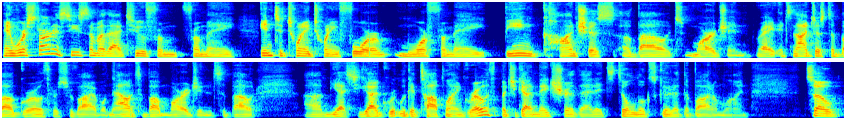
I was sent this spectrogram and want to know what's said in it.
And we're starting to see some of that too from from a into 2024 more from a being conscious about margin, right? It's not just about growth or survival. Now it's about margin. It's about um, yes, you got to look at top line growth, but you got to make sure that it still looks good at the bottom line. So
